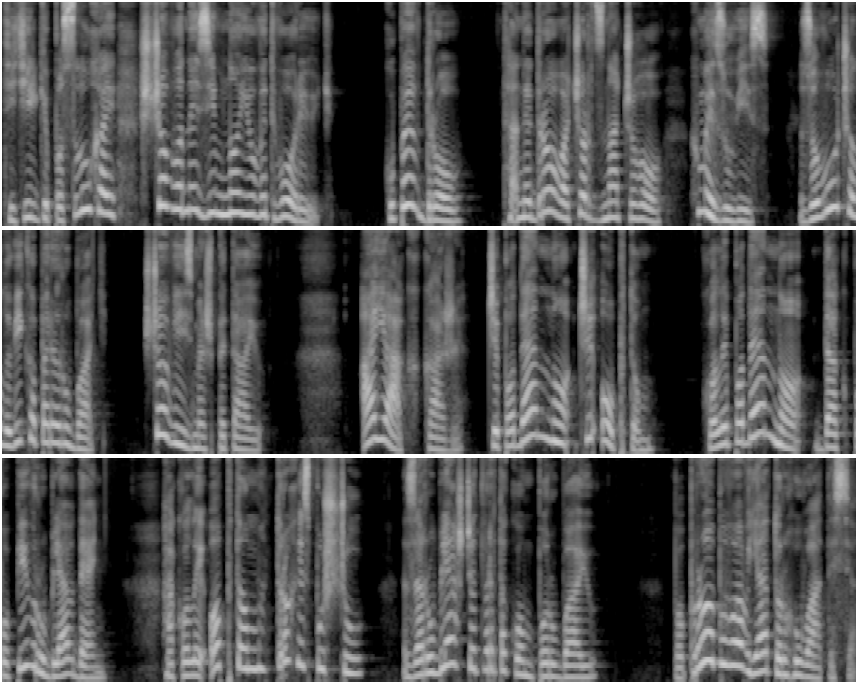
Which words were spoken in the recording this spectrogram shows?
Ти тільки послухай, що вони зі мною витворюють. Купив дров, та не дрова, чорт зна чого, хмизу віз. Зову чоловіка перерубать. Що візьмеш, питаю. А як, каже, чи поденно, чи оптом? Коли поденно, так по пів рубля в день. А коли оптом, трохи спущу, за рубля з четвертаком порубаю. Попробував я торгуватися.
